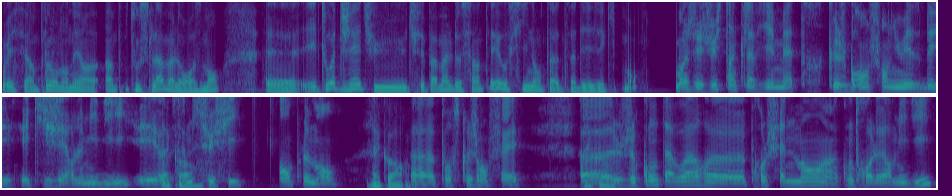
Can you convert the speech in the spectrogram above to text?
Oui, c'est un peu, on en est un, un peu tous là, malheureusement. Euh, et toi, Jay, tu, tu fais pas mal de synthé aussi, non? T'as as des équipements? Moi, j'ai juste un clavier maître que je branche en USB et qui gère le MIDI et euh, ça me suffit amplement D'accord. euh, pour ce que j'en fais. Euh, je compte avoir prochainement un contrôleur MIDI,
